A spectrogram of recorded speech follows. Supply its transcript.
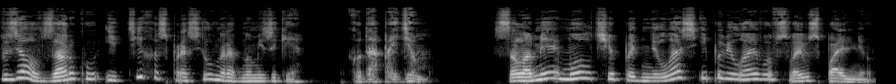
взял за руку и тихо спросил на родном языке. «Куда пойдем?» Соломея молча поднялась и повела его в свою спальню.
